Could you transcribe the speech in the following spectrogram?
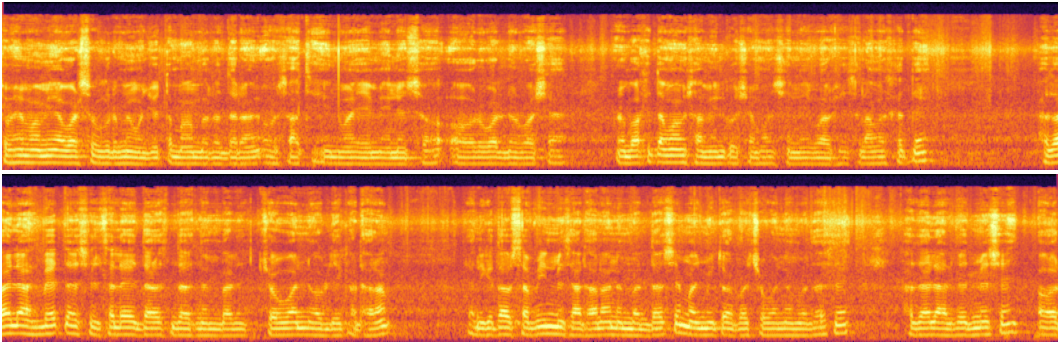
صبح مامیہ ورث گروپ میں موجود تمام برادران اور ساتھی نمایاں مین اور ورد الوشا اور باقی تمام سامعین کو شمع سے واقعی سلامت کرتے ہیں۔ فضائل البیت سلسلہ دس دس نمبر چون ابلیغ اٹھارہ یعنی کتاب سبین میں سے اٹھارہ نمبر دس ہے، مجموعی طور پر چون نمبر دس ہے۔ فضائل البید میں سے اور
